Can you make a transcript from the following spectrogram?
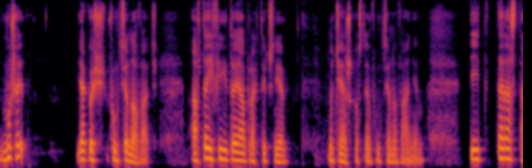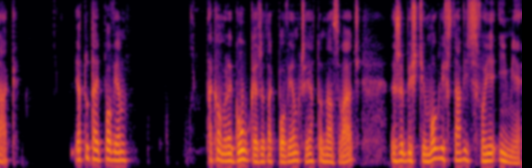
muszę jakoś funkcjonować. A w tej chwili to ja praktycznie no ciężko z tym funkcjonowaniem. I teraz tak. Ja tutaj powiem taką regułkę, że tak powiem, czy jak to nazwać, żebyście mogli wstawić swoje imię.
